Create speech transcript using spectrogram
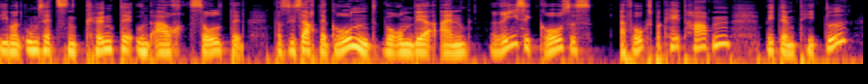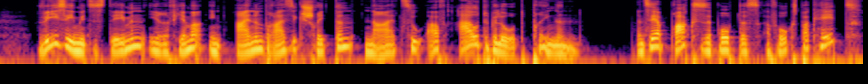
die man umsetzen könnte und auch sollte. Das ist auch der Grund, warum wir ein riesig großes Erfolgspaket haben mit dem Titel Wie Sie mit Systemen Ihre Firma in 31 Schritten nahezu auf Autopilot bringen. Ein sehr praxiserprobtes Erfolgspaket,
